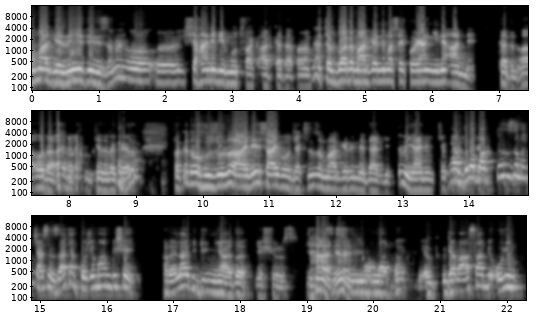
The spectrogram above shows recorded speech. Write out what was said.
o margarini yediğiniz zaman o e, şahane bir mutfak arkada falan filan. Tabii bu arada margarini masaya koyan yine anne kadın. O, o da kenara koyalım. Fakat o huzurlu aileye sahip olacaksınız o margarinle der gibi değil mi? Yani çok yani buna baktığınız zaman içerisinde zaten kocaman bir şey paralel bir dünyada yaşıyoruz. Ha, değil mi? Devasa bir oyun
